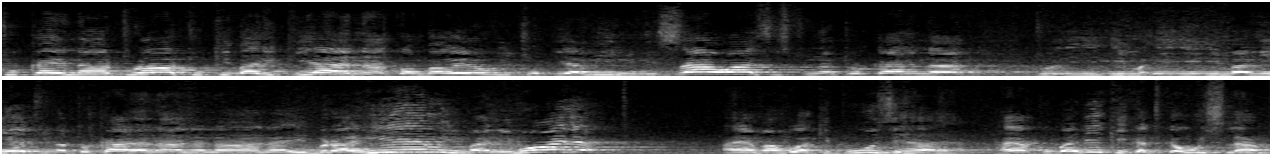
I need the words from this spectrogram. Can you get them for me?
tukae na watu hawa tukibarikiana kwamba wewe ulichokiamini ni sawa sisi tunatokana na tu, im, imani yetu inatokana na, na, na, na Ibrahim imani moja haya mambo ya kipuuzi haya hayakubaliki katika Uislamu.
